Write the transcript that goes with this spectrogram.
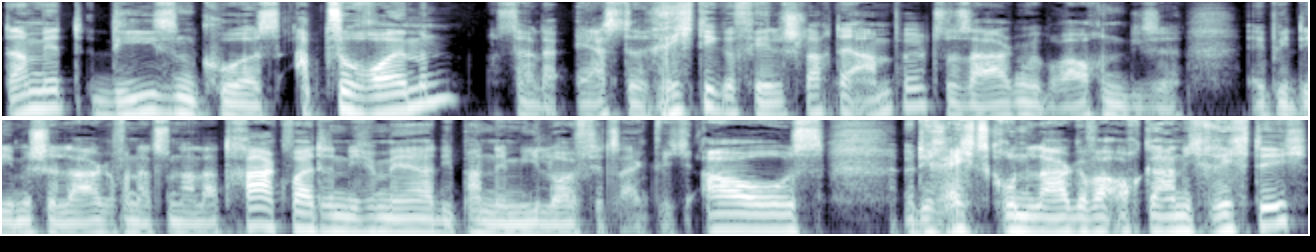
damit, diesen Kurs abzuräumen, das ist ja der erste richtige Fehlschlag der Ampel, zu sagen, wir brauchen diese epidemische Lage von nationaler Tragweite nicht mehr, die Pandemie läuft jetzt eigentlich aus, die Rechtsgrundlage war auch gar nicht richtig.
